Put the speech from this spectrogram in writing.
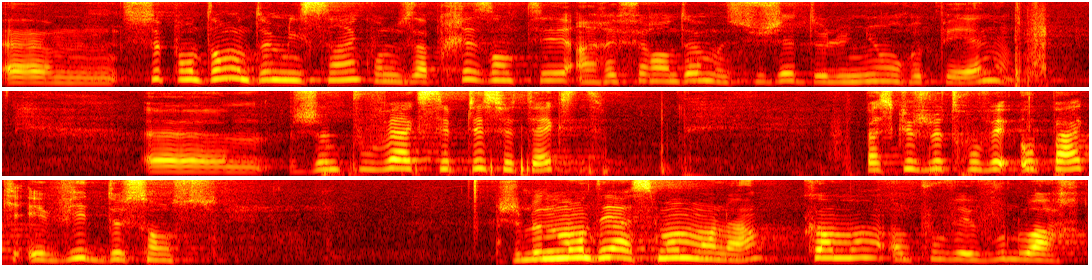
Euh, cependant, en 2005, on nous a présenté un référendum au sujet de l'Union européenne. Euh, je ne pouvais accepter ce texte parce que je le trouvais opaque et vide de sens. Je me demandais à ce moment-là comment on pouvait vouloir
